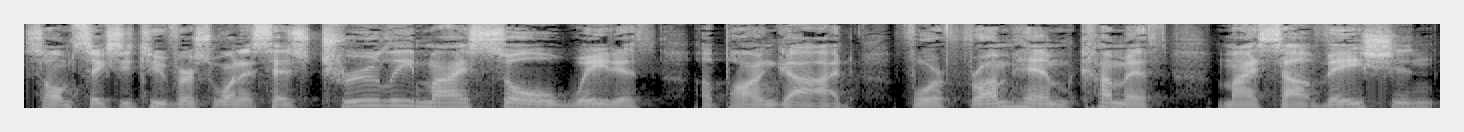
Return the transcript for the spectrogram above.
Psalm 62, verse 1, it says, Truly my soul waiteth upon God, for from him cometh my salvation,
